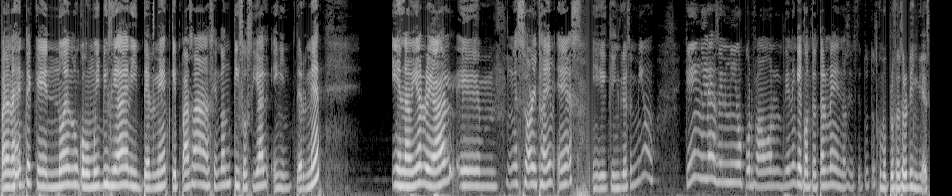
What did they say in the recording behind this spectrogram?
para la gente que no es como muy viciada en internet, que pasa siendo antisocial en internet y en la vida real, eh, story time es ¿qué inglés es el mío? ¿Qué inglés el mío, por favor? Tienen que contratarme en los institutos como profesor de inglés.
